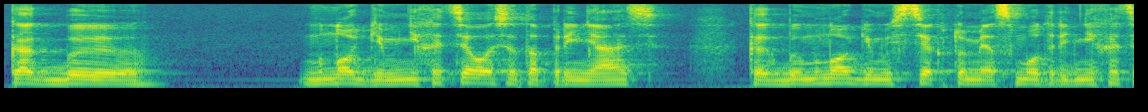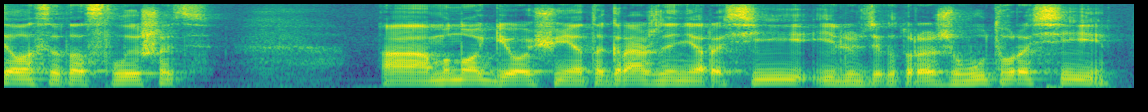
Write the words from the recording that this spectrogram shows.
Как бы многим не хотелось это принять, как бы многим из тех, кто меня смотрит, не хотелось это слышать, а многие очень это граждане России и люди, которые живут в России –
